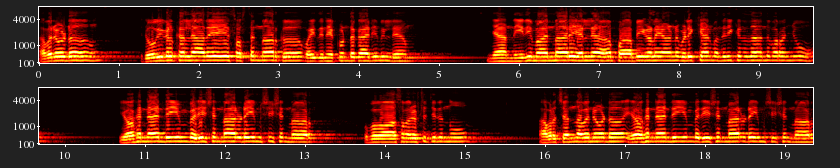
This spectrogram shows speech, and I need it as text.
അവരോട് രോഗികൾക്കല്ലാതെ സ്വസ്ഥന്മാർക്ക് വൈദ്യനെ കൊണ്ട കാര്യമില്ല. ഞാൻ നീതിമാന്മാരെയല്ല പാപികളെയാണ് വിളിക്കാൻ വന്നിരിക്കുന്നത് എന്ന് പറഞ്ഞു. യോഹന്നാന്റെയും പരീക്ഷന്മാരുടെയും ശിഷ്യന്മാർ ഉപവാസം അനുഷ്ഠിച്ചിരുന്നു. അവർ ചെന്നവനോട് യോഹന്നാന്റെയും പരീക്ഷന്മാരുടെയും ശിഷ്യന്മാർ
